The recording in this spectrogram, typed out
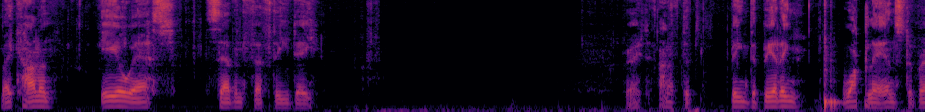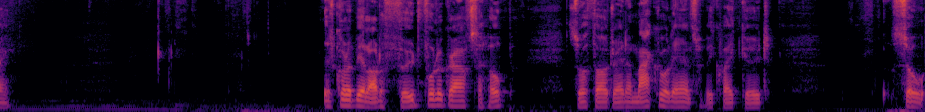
my Canon EOS 750D. Right, and I've been debating what lens to bring. There's going to be a lot of food photographs, I hope. So I thought, right, a macro lens would be quite good. So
